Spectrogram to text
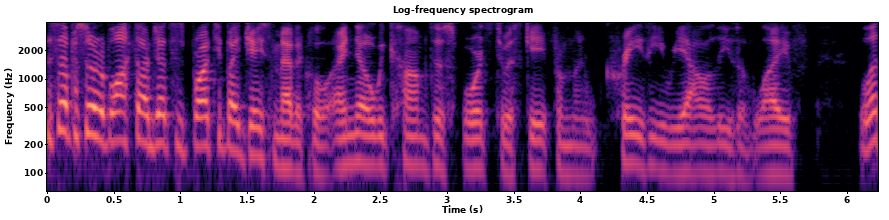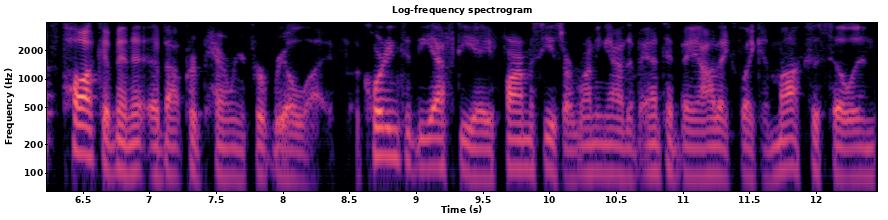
This episode of Locked On Jets is brought to you by Jase Medical. I know we come to sports to escape from the crazy realities of life Let's talk a minute about preparing for real life. According to the FDA, pharmacies are running out of antibiotics like amoxicillin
